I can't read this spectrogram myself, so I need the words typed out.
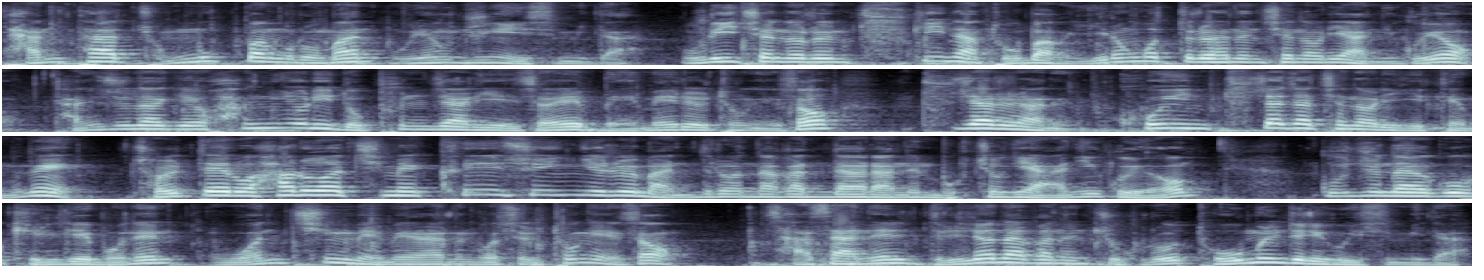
단타 종목방으로만 운영 중에 있습니다. 우리 채널은 투기나 도박 이런 것들을 하는 채널이 아니고요. 단순하게 확률이 높은 자리에서의 매매를 통해서 투자를 하는 코인 투자자 채널이기 때문에 절대로 하루아침에 큰 수익률을 만들어 나간다라는 목적이 아니고요. 꾸준하고 길게 보는 원칙 매매라는 것을 통해서 자산을 늘려나가는 쪽으로 도움을 드리고 있습니다.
